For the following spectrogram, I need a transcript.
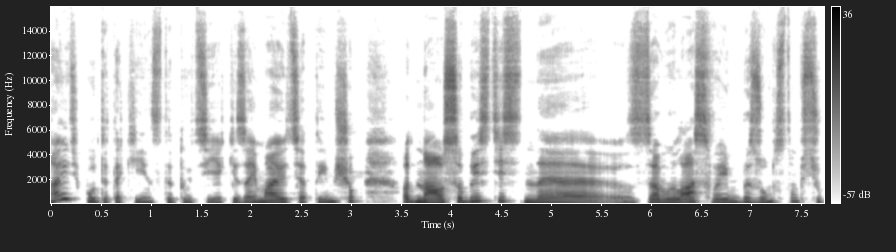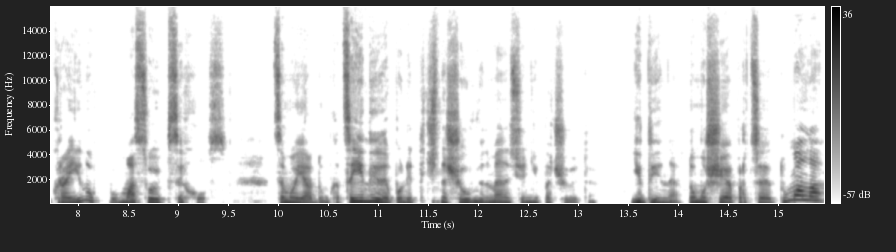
мають бути такі інституції, які займаються тим, щоб одна особистість не завела своїм безумством всю країну в масовий психоз. Це моя думка. Це єдине політичне, що ви від мене сьогодні почуєте. Єдине, тому що я про це думала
